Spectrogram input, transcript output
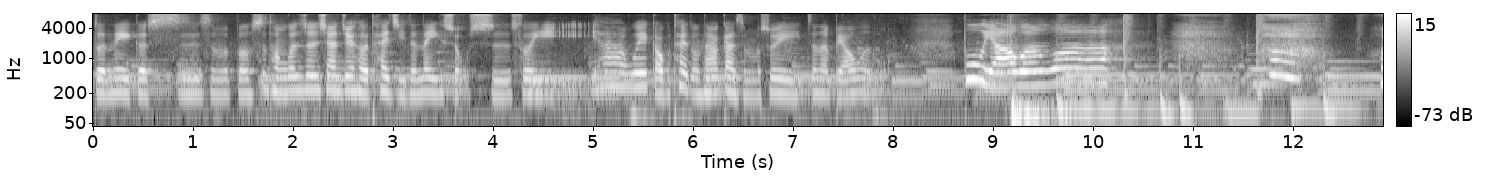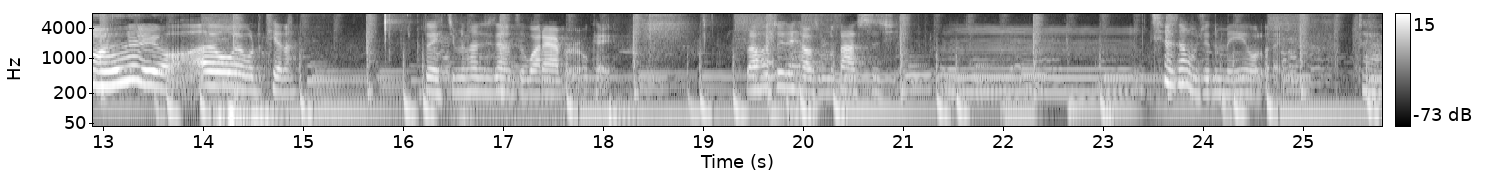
的那个诗，什么本是同根生，相煎何太急的那一首诗，所以呀，我也搞不太懂他要干什么，所以真的不要问我，不要问我，好累哦，哎呦喂，我的天呐，对，基本上就这样子，whatever，OK。然后最近还有什么大事情？嗯，基本上我觉得没有了，哎。对啊，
